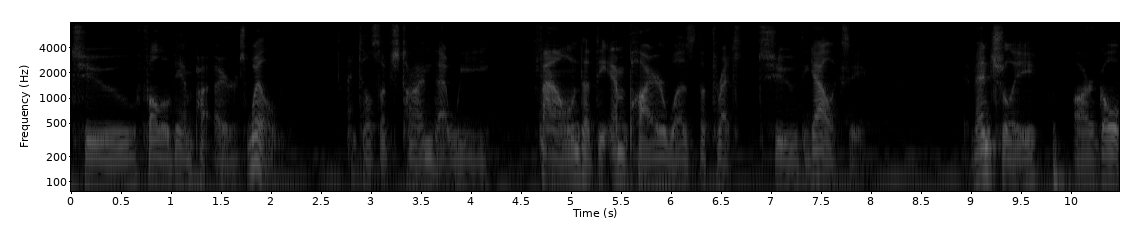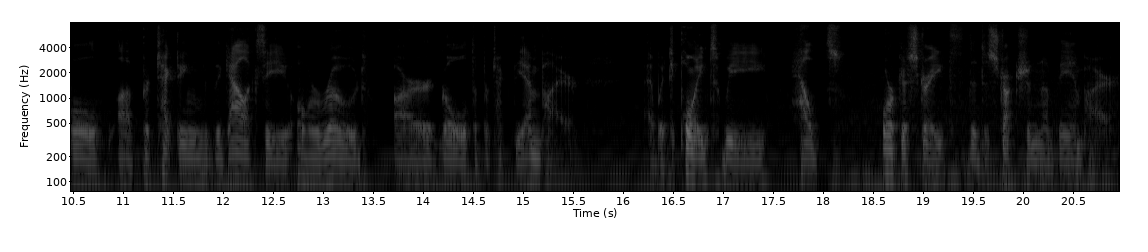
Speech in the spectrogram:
to follow the Empire's will. until such time that we found that the Empire was the threat to the galaxy. Eventually, our goal of protecting the galaxy overrode our goal to protect the Empire, at which point we helped orchestrate the destruction of the Empire.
